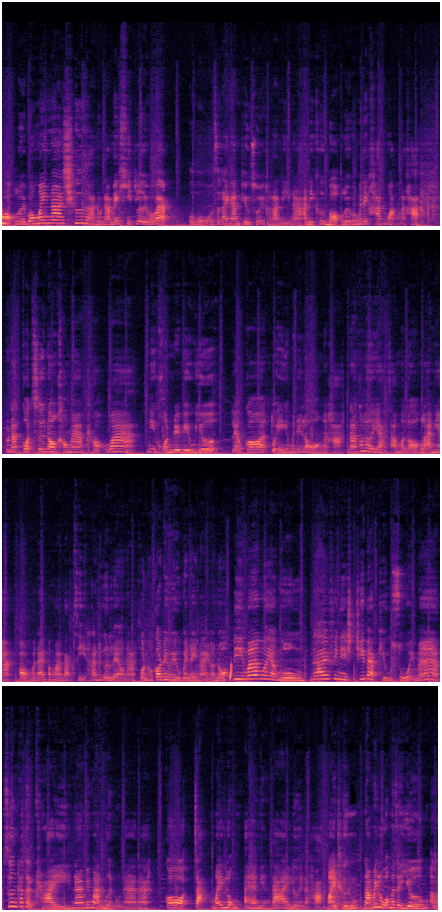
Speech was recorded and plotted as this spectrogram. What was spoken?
บอกเลยว่าไม่น่าเชื่อหนูนะไม่คิดเลยว่าแบบ โอ้โห จะได้งานผิวสวยขนาดนี้นะ อันนี้คือบอกเลยว่าไม่ได้คาดหวังนะคะหนูนะกดซื้อน้องเขามาเพราะว่ามีคนรีวิวเยอะ แล้วก็ตัวเองยังไม่ได้ลองนะคะ นาก็เลยอยากจะเอามาลอง แล้วอันเนี้ยออกมาได้ประมาณแบบ4ีหเดือนแล้วนะ คนเขาก็รีวิวไปไหนๆแล้วเนาะ ดีมากเลยอะงง ได้ฟินิชที่แบบผิวสวยมาก ซึ่งถ้าเกิดใครหน้าไม่มันเหมือนหนูนานะ ก็จะไม่ลงแป้งอย่างได้เลยนะคะ หมายถึงน้ำไม่รู้ว่ามันจะเยิ้มอะไร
